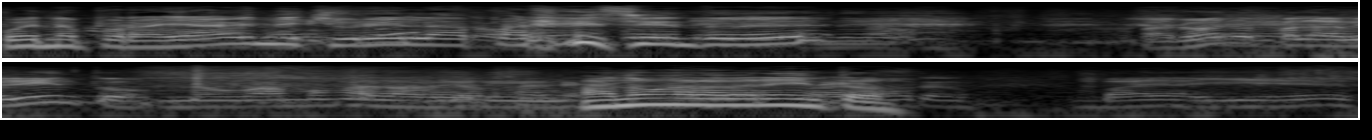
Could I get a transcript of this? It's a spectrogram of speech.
Bueno, por allá viene Churela apareciendo, ¿eh? ¿Para dónde? ¿Para el laberinto? No vamos al laberinto. Ah, no, al laberinto. Vaya, ahí es.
